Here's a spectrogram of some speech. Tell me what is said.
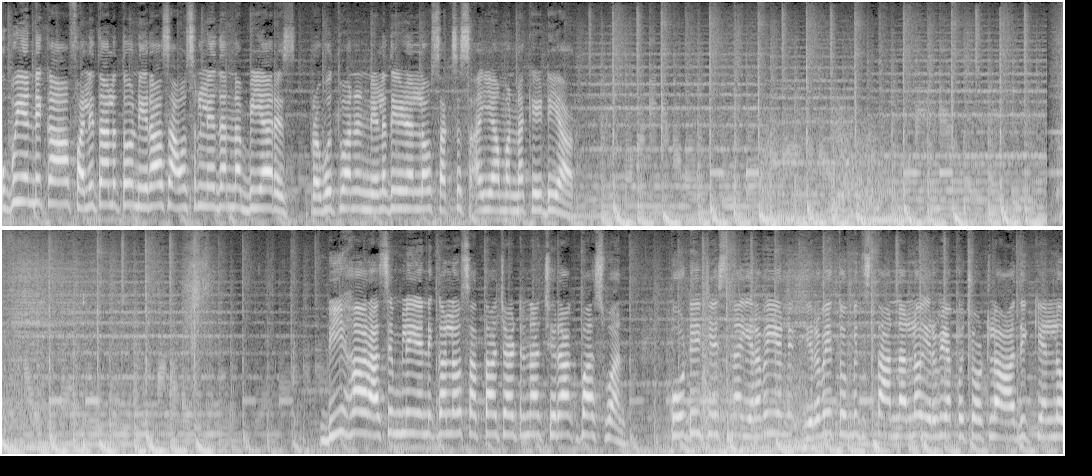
ఉప ఎన్నిక ఫలితాలతో నిరాశ అవసరం లేదన్న బీఆర్ఎస్ ప్రభుత్వాన్ని నిలదీయడంలో సక్సెస్ అయ్యామన్న కేటీఆర్. బీహార్ అసెంబ్లీ ఎన్నికల్లో సత్తా చాటిన చిరాగ్ పాస్వాన్. పోటీ చేసిన ఇరవై ఇరవై తొమ్మిది స్థానాల్లో ఇరవై ఒక్క చోట్ల ఆధిక్యంలో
